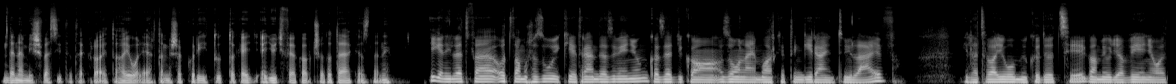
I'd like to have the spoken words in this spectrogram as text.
de nem is veszítetek rajta, ha jól értem, és akkor így tudtok egy, egy ügyfélkapcsolatot elkezdeni. Igen, illetve ott van most az új két rendezvényünk, az egyik az online marketing iránytű live, illetve a jól működő cég, ami ugye a V8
